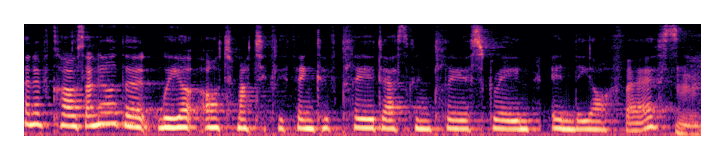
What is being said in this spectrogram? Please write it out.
And of course, I know that we automatically think of clear desk and clear screen in the office, mm.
